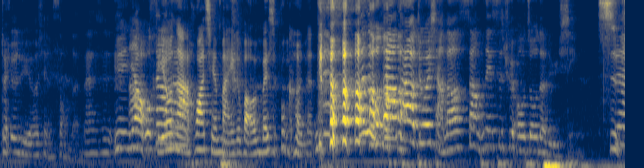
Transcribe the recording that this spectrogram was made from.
对，就旅游险送的，但是因为要不要拿花钱买一个保温杯是不可能的。但是我看到它，我就会想到上那次去欧洲的旅行。是不是？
